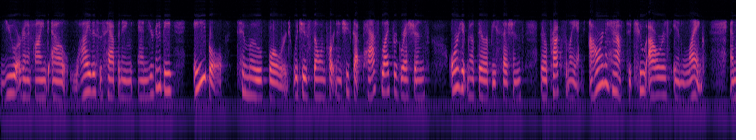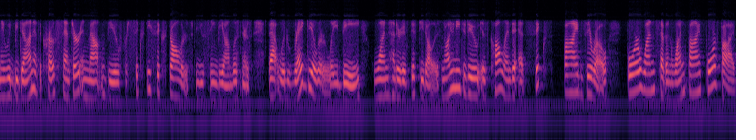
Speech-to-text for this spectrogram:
you are going to find out why this is happening and you're going to be able to move forward, which is so important. And she's got past life regressions or hypnotherapy sessions. They're approximately an hour and a half to two hours in length. And they would be done at the Crose Center in Mountain View for $66 for you Seeing Beyond listeners. That would regularly be $150. And all you need to do is call Linda at 650 417 1545.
